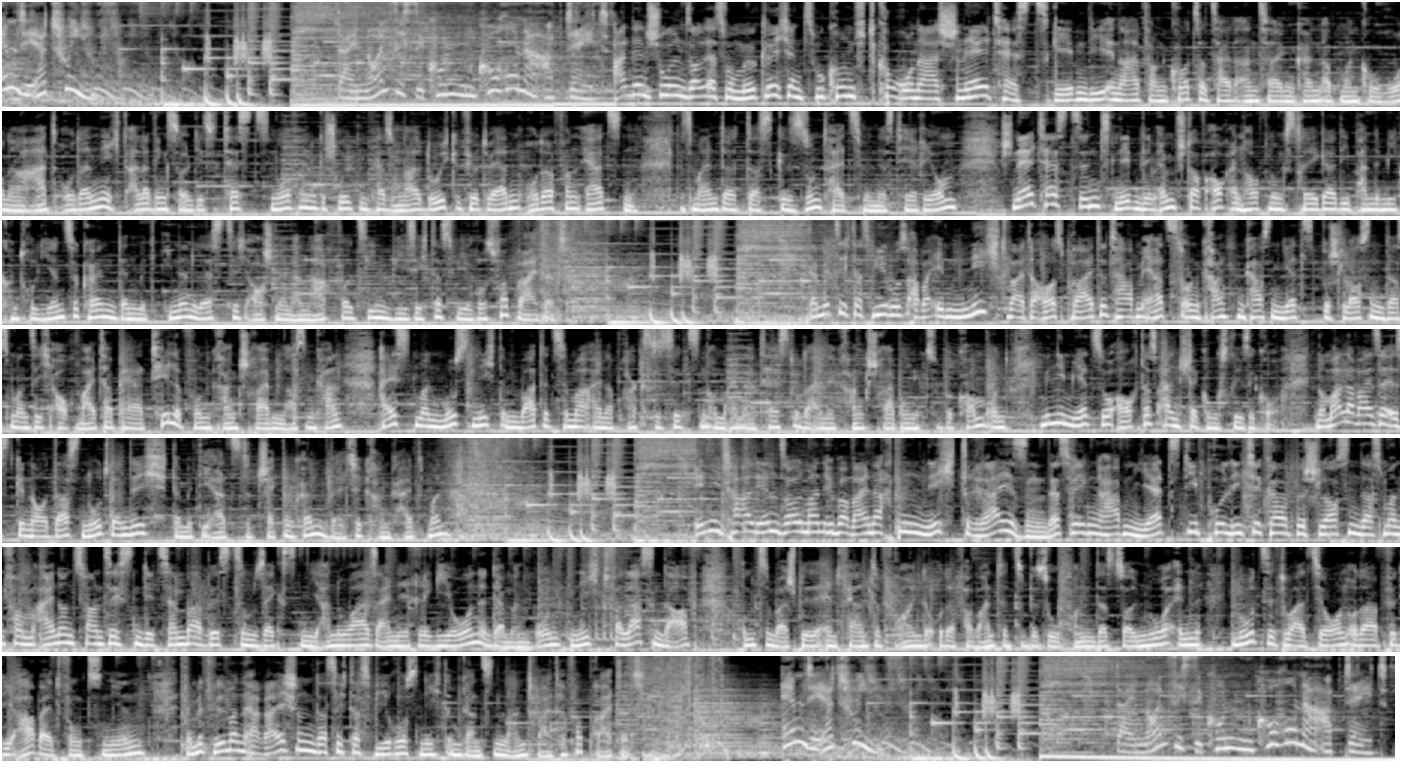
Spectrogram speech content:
MDR Twins. Dein 90 Sekunden Corona-Update. An den Schulen soll es womöglich in Zukunft Corona-Schnelltests geben, die innerhalb von kurzer Zeit anzeigen können, ob man Corona hat oder nicht. Allerdings sollen diese Tests nur von geschultem Personal durchgeführt werden oder von Ärzten. Das meinte das Gesundheitsministerium. Schnelltests sind neben dem Impfstoff auch ein Hoffnungsträger, die Pandemie kontrollieren zu können, denn mit ihnen lässt sich auch schneller nachvollziehen, wie sich das Virus verbreitet. Damit sich das Virus aber eben nicht weiter ausbreitet, haben Ärzte und Krankenkassen jetzt beschlossen, dass man sich auch weiter per Telefon krankschreiben lassen kann. Heißt, man muss nicht im Wartezimmer einer Praxis sitzen, um einen Attest oder eine Krankschreibung zu bekommen und minimiert so auch das Ansteckungsrisiko. Normalerweise ist genau das notwendig, damit die Ärzte checken können, welche Krankheit man hat. In Italien soll man über Weihnachten nicht reisen. Deswegen haben jetzt die Politiker beschlossen, dass man vom 21. Dezember bis zum 6. Januar seine Region, in der man wohnt, nicht verlassen darf, um zum Beispiel entfernte Freunde oder Verwandte zu besuchen. Das soll nur in Notsituationen oder für die Arbeit funktionieren. Damit will man erreichen, dass sich das Virus nicht im ganzen Land weiter verbreitet. MDR Twins. Dein 90 Sekunden Corona-Update.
